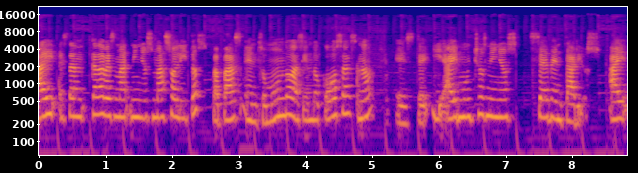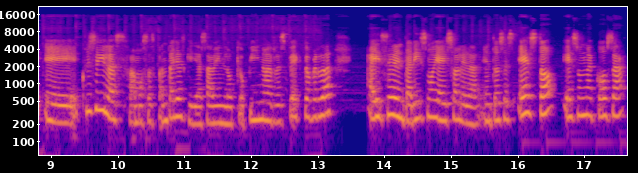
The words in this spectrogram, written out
Hay, están cada vez más niños más solitos, papás en su mundo haciendo cosas, ¿no? Este, y hay muchos niños sedentarios. Hay, eh, pues sí, las famosas pantallas que ya saben lo que opino al respecto, ¿verdad? Hay sedentarismo y hay soledad. Entonces, esto es una cosa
